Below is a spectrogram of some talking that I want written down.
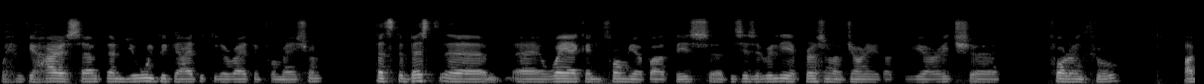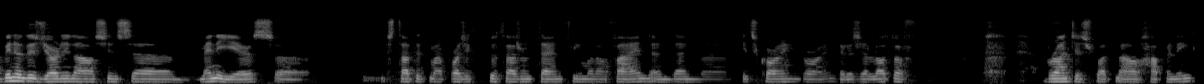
with your higher self, then you will be guided to the right information that's the best uh, uh, way I can inform you about this. Uh, this is really a personal journey that we are each following through. I've been on this journey now since many years. started my project in 2010, Feel More Than Fine, and then it's growing, growing. There is a lot of branches what now happening.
